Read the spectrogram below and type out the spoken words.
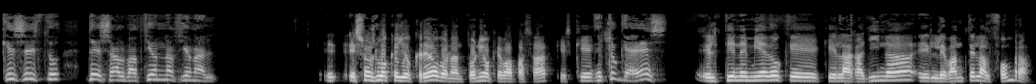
¿Qué es esto de salvación nacional? E, eso es lo que yo creo, don Antonio, que va a pasar, que es que... ¿Esto qué es? Él tiene miedo que, que la gallina eh, levante la alfombra.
